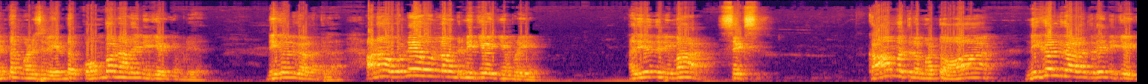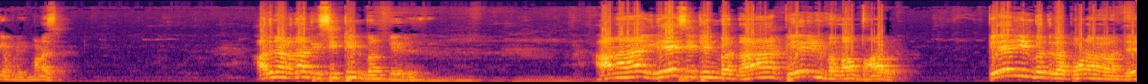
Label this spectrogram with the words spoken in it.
எந்த மனுஷனை எந்த கொம்பனாலையும் நிற்க வைக்க முடியாது. நிகழ்காலத்தில். ஆனால் ஒன்னே ஒன்றில் மட்டும் நிற்க வைக்க முடியும். அது ஏன் தெரியுமா? செக்ஸ் காமத்தில் மட்டும் நிகழ்காலத்திலே நிற்க வைக்க முடியும் மனசு. அதனால தான் அதுக்கு சிற்றின்பம் பேரு. ஆனா இதே சிற்றின்பம் தான் பேரின்பமா மாறும். பேரின்பத்தில் போனவன் வந்து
